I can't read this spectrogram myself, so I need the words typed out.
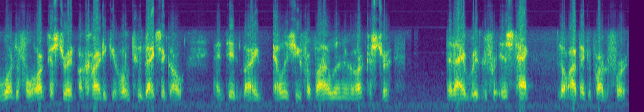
wonderful orchestra at Carnegie Hall two nights ago and did my elegy for violin and orchestra that I had written for Istak. No, I beg your pardon for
